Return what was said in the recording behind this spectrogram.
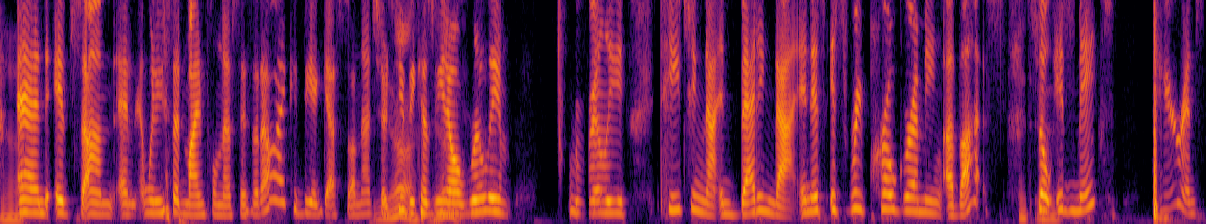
Yeah. and it's um and when you said mindfulness i said oh i could be a guest on that show too Yeah, because you know really really teaching that embedding that and it's it's reprogramming of us It so it makes parents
